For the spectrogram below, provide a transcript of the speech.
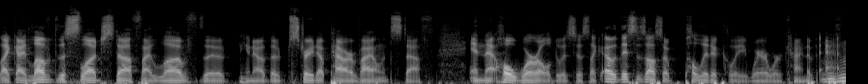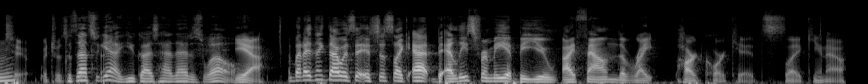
Like I loved the sludge stuff. I love the you know the straight up power violence stuff. And that whole world was just like, oh, this is also politically where we're kind of at too, which was Because that's thing. yeah, you guys had that as well. Yeah, but I think that was. It's just like at at least for me at BU, I found the right hardcore kids, like you know.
